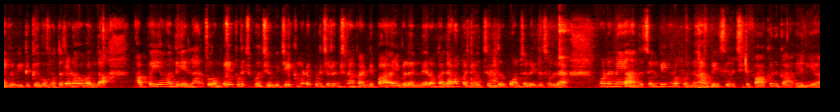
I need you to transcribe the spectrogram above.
எங்கள் வீட்டுக்கு இவள் முத தடவை வந்தாள் அப்பயே வந்து எல்லாருக்கும் ரொம்பவே பிடிச்சி போச்சு. விஜய்க்கு மட்டும் பிடிச்சிருந்துச்சின்னா கண்டிப்பாக இவ்வளோ நேரம் கல்யாணம் பண்ணி வச்சுருந்துருப்போம்னு சொல்லிட்டு சொல்ல. உடனே அந்த செல்விங்கிற பொண்ணை அப்படியே சிரிச்சிட்டு பார்க்குது காவேரியை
